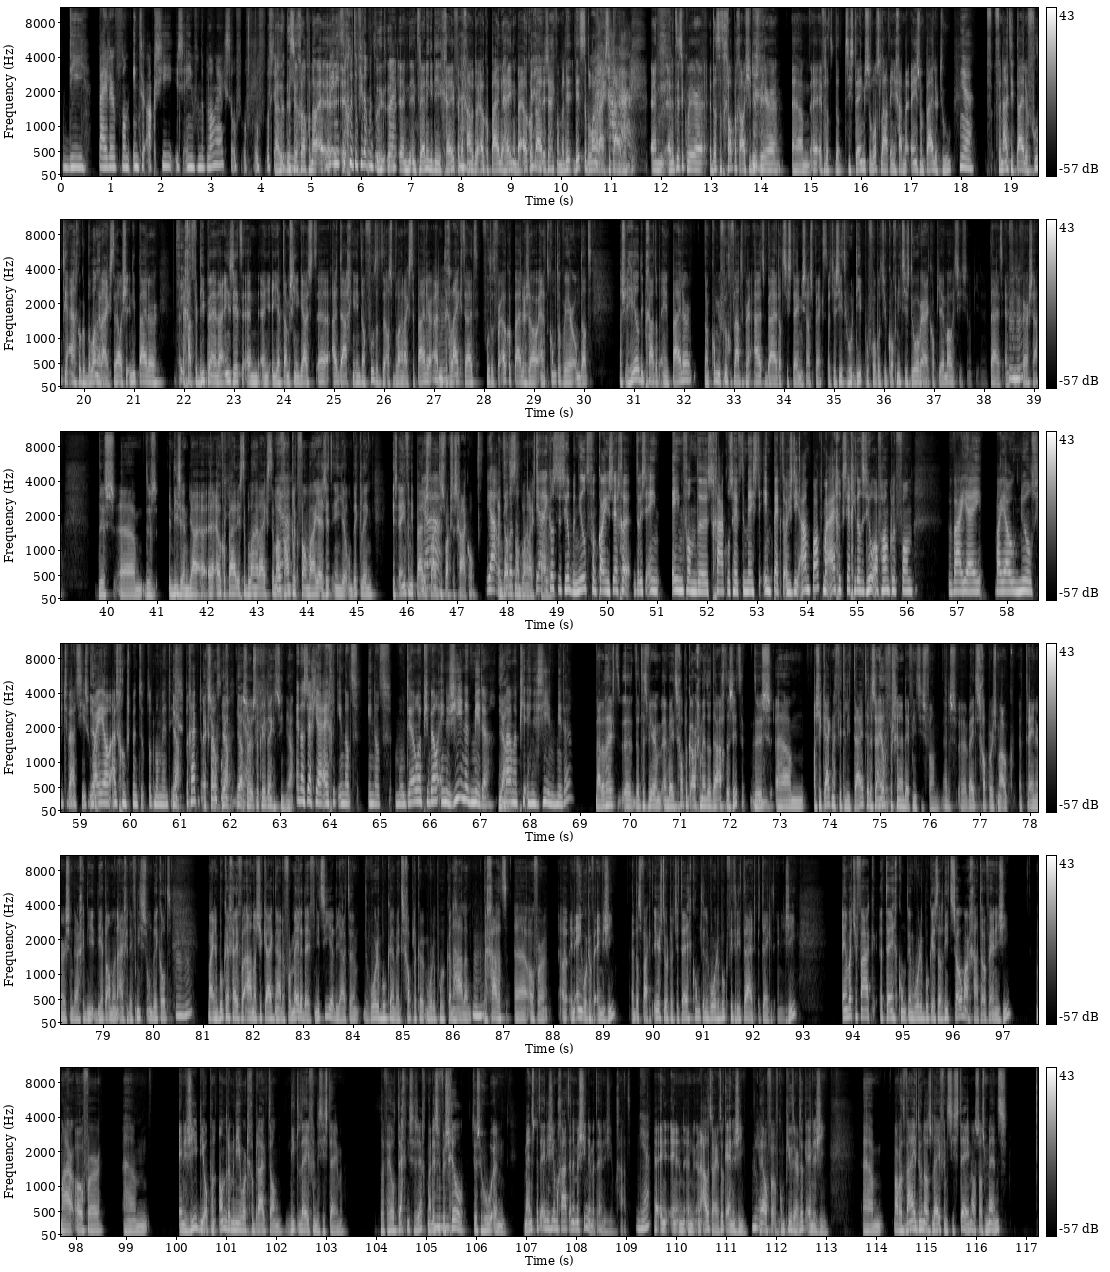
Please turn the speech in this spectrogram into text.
die pijler van interactie is een van de belangrijkste? Of, of, of, of zeg Ja, dat dat is heel grappig. Nou, Ik eh, weet niet zo eh, goed of je dat bedoelt. Maar... In, in trainingen die ik geef, en dan gaan we door elke pijler heen. En bij elke pijler zeg ik van, maar dit, dit is de belangrijkste pijler. En, en het is ook weer, dat is het grappige als je dus weer ehm, even dat, dat systemische loslaat en je gaat naar één zo'n pijler toe. Ja, Vanuit die pijler voelt hij eigenlijk ook het belangrijkste. Als je in die pijler zit. gaat verdiepen en daarin zit en, en, je hebt daar misschien juist eh, uitdagingen in, dan voelt het als belangrijkste pijler. Mhm. En tegelijkertijd voelt het voor elke pijler zo. En het komt ook weer omdat als je heel diep gaat op één pijler, dan kom je vroeg of laat ook weer uit bij dat systemische aspect. Dat je ziet hoe diep bijvoorbeeld je cognities doorwerken op je emoties en op je identiteit en Mhm. vice versa. Dus, ehm, dus in die zin, ja, eh, eh, elke pijler is de belangrijkste. Maar Ja. afhankelijk van waar jij zit in je ontwikkeling, is een van die pijlers Ja. vaak de zwakste schakel. ja, En dat is dan het belangrijkste. Ja, ik was dus heel benieuwd van, kan je zeggen, er is één, één van de schakels heeft de meeste impact als je die aanpakt. Maar eigenlijk zeg je dat is heel afhankelijk van waar jij, waar jouw nul situatie is. Ja. Waar jouw uitgangspunt op dat moment is. Ja, Begrijp je dat Exact, zo goed? ja, ja, Zo, zo kun je denk ik het zien. Ja. En dan zeg jij eigenlijk in dat, in dat model heb je wel energie in het midden. En waarom heb je energie in het midden? Nou, dat, heeft, eh, dat is weer een, een wetenschappelijk argument dat daarachter zit. Mhm. Dus ehm, als je kijkt naar vitaliteit, er zijn heel veel verschillende definities van. Dus eh, wetenschappers, maar ook eh, trainers en dergelijke, die, die hebben allemaal hun eigen definities ontwikkeld. Maar in het boek geven we aan, als je kijkt naar de formele definitie, hè, die je uit de, de woordenboeken en wetenschappelijke woordenboeken kan halen, Mhm. dan gaat het eh, over, eh, in één woord over energie. En dat is vaak het eerste woord dat je tegenkomt in het woordenboek. Vitaliteit betekent energie. En wat je vaak eh, tegenkomt in woordenboeken is dat het niet zomaar gaat over energie, maar over ehm, energie die op een andere manier wordt gebruikt dan niet levende systemen. Dat is even heel technisch gezegd, maar er is een Mhm. verschil tussen hoe een mens met energie omgaat en een machine met energie omgaat. Ja. Een, een, een, een auto heeft ook energie. Ja. Of, of een computer heeft ook energie. Ehm, maar wat wij doen als levend systeem, als, als mens,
